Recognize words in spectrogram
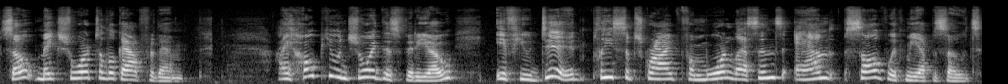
So make sure to look out for them. I hope you enjoyed this video. If you did, please subscribe for more lessons and Solve With Me episodes.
